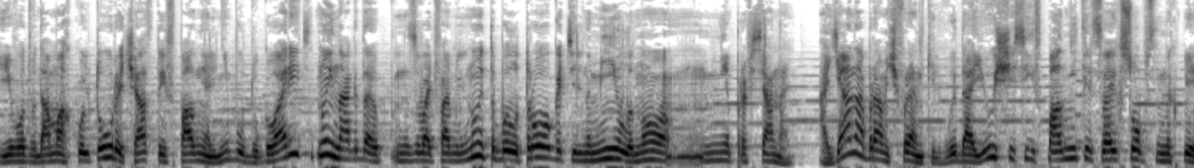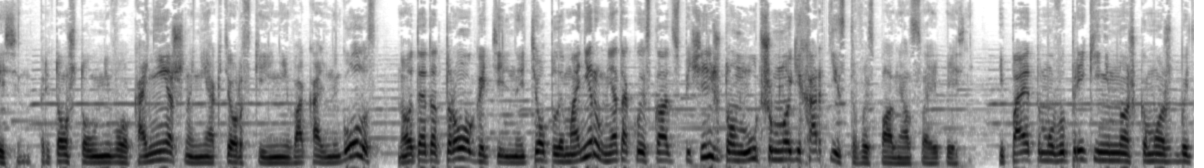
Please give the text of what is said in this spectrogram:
И вот в домах культуры часто исполняли, не буду говорить, ну иногда называть фамилию, ну это было трогательно, мило, но не профессионально. А Ян Абрамович Френкель – выдающийся исполнитель своих собственных песен, при том, что у него, конечно, не актерский и не вокальный голос, но вот эта трогательная, теплая манера, у меня такое складывается впечатление, что он лучше многих артистов исполнял свои песни. И поэтому, вопреки немножко, может быть,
